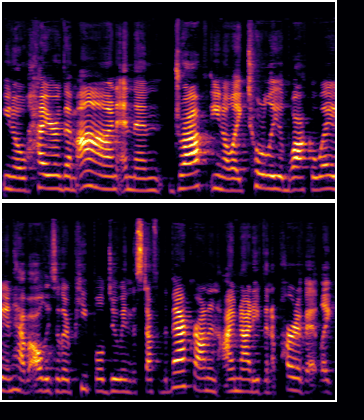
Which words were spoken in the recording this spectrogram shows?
you know hire them on and then drop you know like totally walk away and have all these other people doing the stuff in the background and i'm not even a part of it? Like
